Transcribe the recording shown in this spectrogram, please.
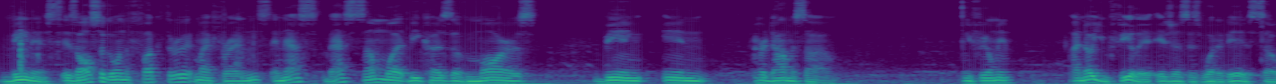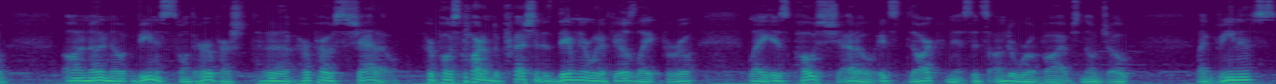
Venus is also going to fuck through it, my friends. And that's that's somewhat because of Mars being in her domicile. You feel me? I know you feel it. It just is what it is. So on another note, Venus is going through her, her post shadow. Her postpartum depression is damn near what it feels like, for real. Like, it's post shadow. It's darkness. It's underworld vibes. No joke. Like, Venus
